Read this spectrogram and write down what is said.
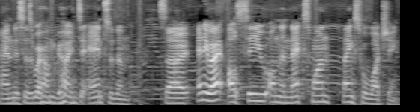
and this is where I'm going to answer them. So, anyway, I'll see you on the next one. Thanks for watching.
